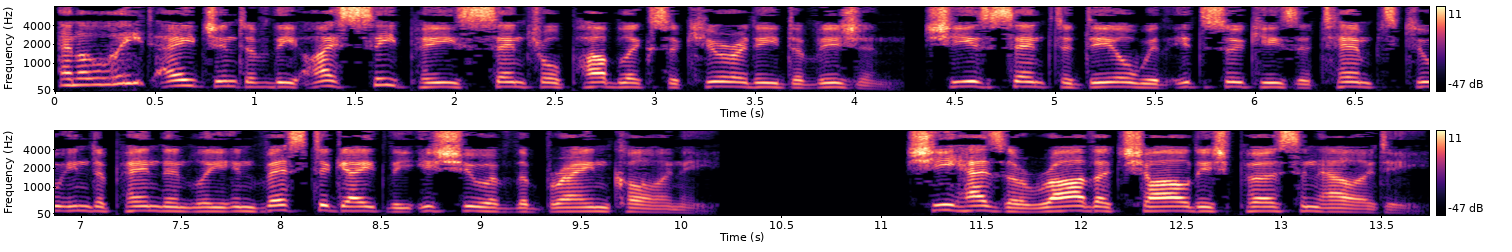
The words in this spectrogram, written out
An elite agent of the ICP's Central Public Security Division, she is sent to deal with Itsuki's attempts to independently investigate the issue of the brain colony. She has a rather childish personality,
